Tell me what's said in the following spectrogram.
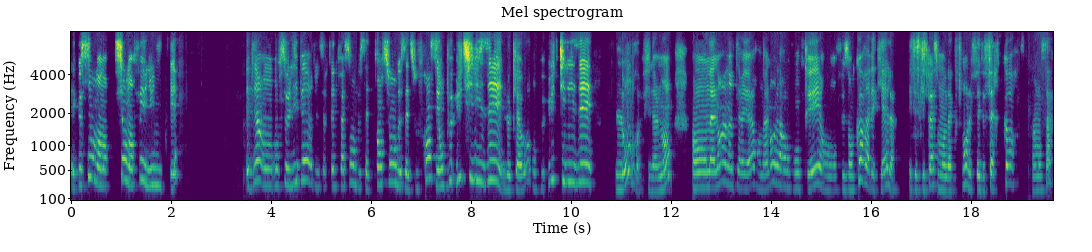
et que si on en, on fait une unité, eh bien, on, se libère d'une certaine façon de cette tension, de cette souffrance et on peut utiliser le chaos, on peut utiliser l'ombre finalement en allant à l'intérieur, en allant la rencontrer, en faisant corps avec elle. Et c'est ce qui se passe au moment de l'accouchement, le fait de faire corps vraiment ça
